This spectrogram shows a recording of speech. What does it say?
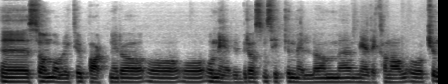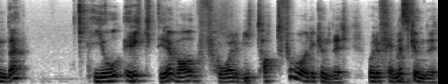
eh, som objektiv partner og, og, og, og mediebyrå som sitter mellom eh, mediekanal og kunde, jo riktigere valg får vi tatt for våre kunder, våre felles kunder.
